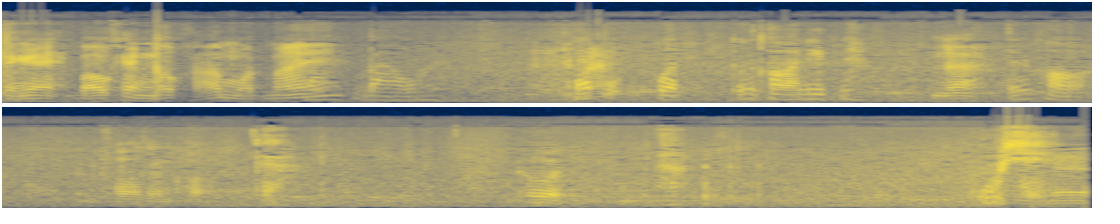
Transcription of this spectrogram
เป็นไง เบาแข้งเบาขาหมดไหมเบาแค่ปวดต้นคอนิดนะนะต้นคอต้นคอต้นคอจ้ะโทษอุ้ยแม่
